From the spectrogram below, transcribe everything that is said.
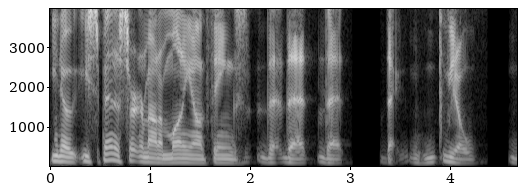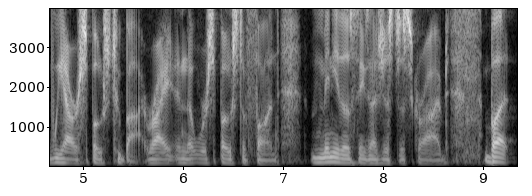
you know, you spend a certain amount of money on things that that that that you know we are supposed to buy, right? And that we're supposed to fund. Many of those things I just described. But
